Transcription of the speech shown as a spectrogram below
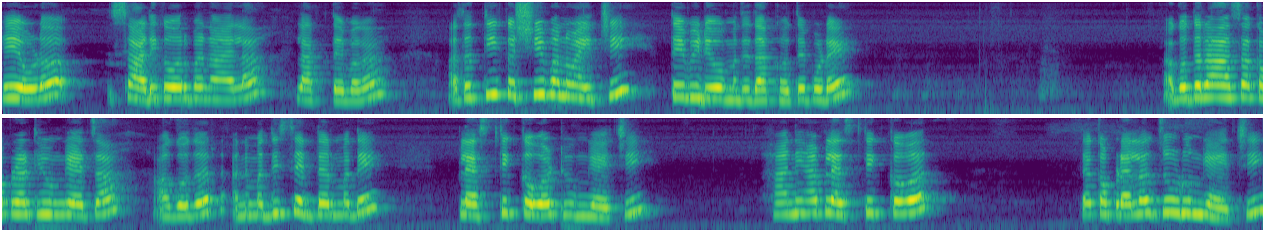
हे एवढं साडी कवर बनवायला लागते बघा. आता ती कशी बनवायची ते व्हिडिओमध्ये दाखवते पुढे. अगोदर हा असा कपडा ठेवून घ्यायचा अगोदर आणि मध्ये सेंटरमध्ये प्लॅस्टिक कवर ठेवून घ्यायची. हा आणि हा प्लॅस्टिक कवर त्या कपड्याला जोडून घ्यायची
